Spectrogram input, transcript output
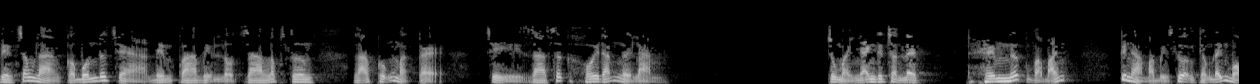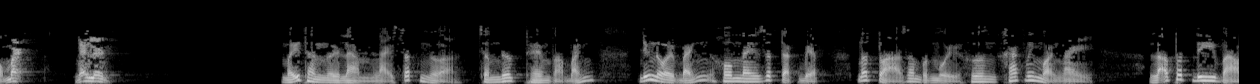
Việc trong làng có bốn đứa trẻ đêm qua bị lột da lóc xương, lão cũng mặc kệ, chỉ ra sức hối đám người làm. Chúng mày nhanh cái chân lên, thêm nước vào bánh, cái nào mà bị sượng thì ông đánh bỏ mẹ, nhanh lên! Mấy thằng người làm lại sấp ngửa, châm nước thêm vào bánh. Những nồi bánh hôm nay rất đặc biệt, nó tỏa ra một mùi hương khác với mọi ngày. Lão Tuất đi vào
